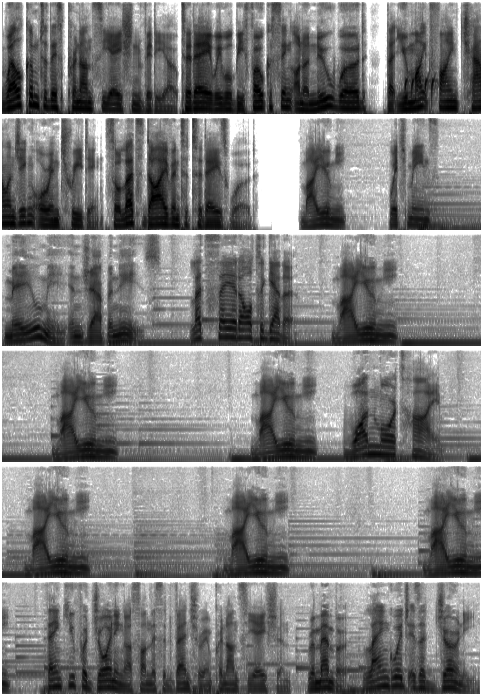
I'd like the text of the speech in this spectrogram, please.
Welcome to this pronunciation video. Today we will be focusing on a new word that you might find challenging or intriguing. So let's dive into today's word. Mayumi, which means Mayumi in Japanese. let's say it all together. Mayumi. Mayumi. Mayumi. One more time. Mayumi. Mayumi. Mayumi. Thank you for joining us on this adventure in pronunciation. Remember, language is a journey,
